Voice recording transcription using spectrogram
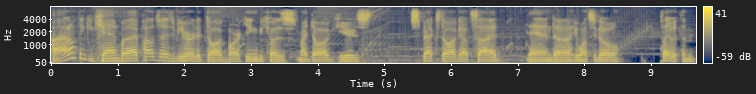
I don't think you can, but I apologize if you heard a dog barking because my dog hears Spec's dog outside and uh, he wants to go play with them.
